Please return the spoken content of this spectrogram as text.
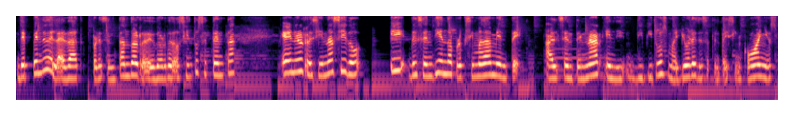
depende de la edad, presentando alrededor de 270 en el recién nacido y descendiendo aproximadamente al centenar en individuos mayores de 75 años.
